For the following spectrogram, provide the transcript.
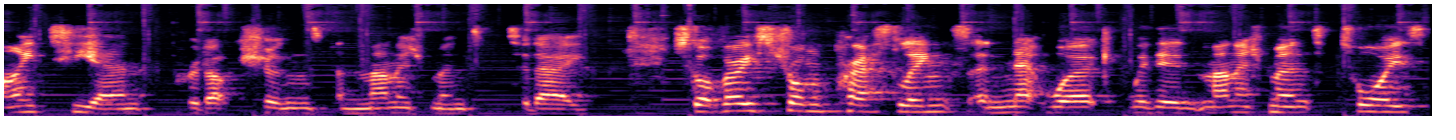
ITN Productions and Management today. She's got very strong press links and network within management, toys,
